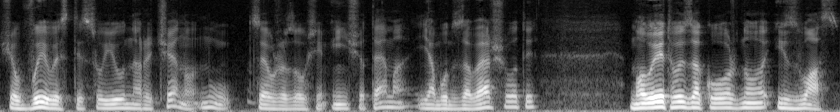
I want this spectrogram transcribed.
щоб вивести свою наречену. ну, це вже зовсім інша тема. Я буду завершувати молитвою за кожного із вас.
